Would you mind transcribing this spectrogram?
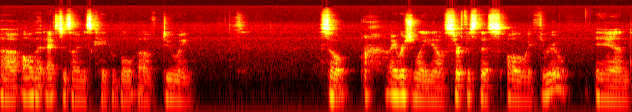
uh, all that X Design is capable of doing. So I originally, you know, surfaced this all the way through and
